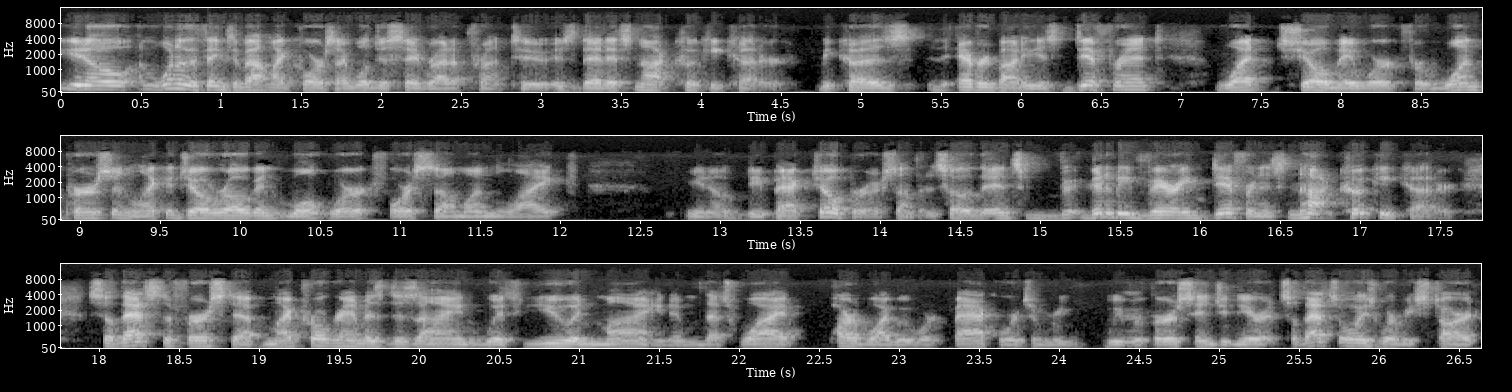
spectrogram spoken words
you know one of the things about my course i will just say right up front too is that it's not cookie cutter because everybody is different what show may work for one person, like a Joe Rogan, won't work for someone like, you know, Deepak Chopra or something. So it's going to be very different. It's not cookie cutter. So that's the first step. My program is designed with you in mind, and that's why part of why we work backwards and we, we mm-hmm. reverse engineer it. So that's always where we start.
